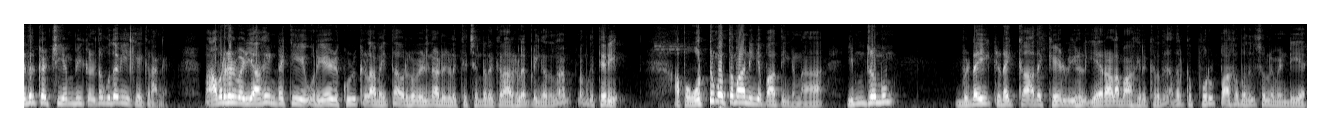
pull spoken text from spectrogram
எதிர்க்கட்சி எம்பிக்கள்கிட்ட உதவியை கேட்குறாங்க. இப்போ அவர்கள் வழியாக இன்றைக்கு ஒரு ஏழு குழுக்கள் அமைத்து அவர்கள் வெளிநாடுகளுக்கு சென்றிருக்கிறார்கள் அப்படிங்கிறதெல்லாம் நமக்கு தெரியும். அப்போ ஒட்டுமொத்தமாக நீங்கள் பார்த்தீங்கன்னா இன்றமும் விடை கிடைக்காத கேள்விகள் ஏராளமாக இருக்கிறது. அதற்கு பொறுப்பாக பதில் சொல்ல வேண்டிய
